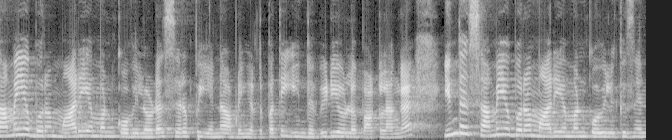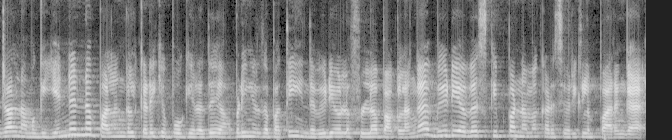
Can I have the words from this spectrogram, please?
சமயபுரம் மாரியம்மன் கோவிலோட சிறப்பு என்ன அப்படிங்கிறத பற்றி இந்த வீடியோவில் பார்க்கலாங்க. இந்த சமயபுரம் மாரியம்மன் கோவிலுக்கு சென்றால் நமக்கு என்னென்ன பலன்கள் கிடைக்க போகிறது அப்படிங்கிறத பற்றி இந்த வீடியோவில் ஃபுல்லாக பார்க்கலாங்க. வீடியோவை ஸ்கிப் பண்ணாமல் கடைசி வரைக்கும் பாருங்கள்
